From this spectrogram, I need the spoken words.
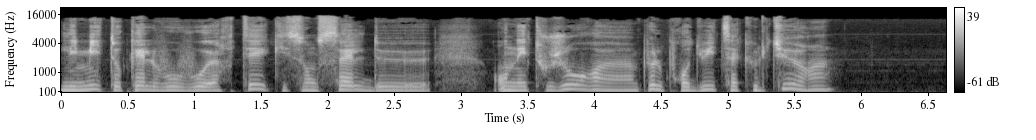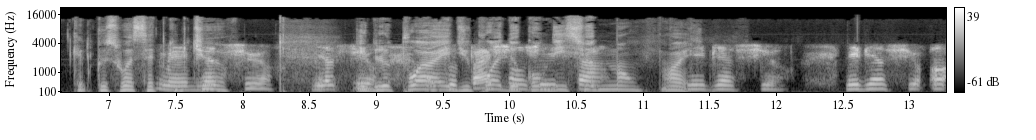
Limites auxquelles vous vous heurtez, qui sont celles de... On est toujours un peu le produit de sa culture, hein quelle que soit cette culture. Bien sûr, bien sûr. Et le poids et du poids de conditionnement. Mais bien sûr. Mais bien sûr. Oh,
